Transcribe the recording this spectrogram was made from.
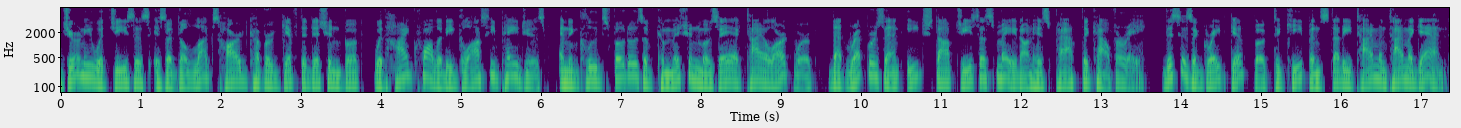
Journey with Jesus is a deluxe hardcover gift edition book with high quality glossy pages and includes photos of commissioned mosaic tile artwork that represent each stop Jesus made on his path to Calvary. This is a great gift book to keep and study time and time again,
